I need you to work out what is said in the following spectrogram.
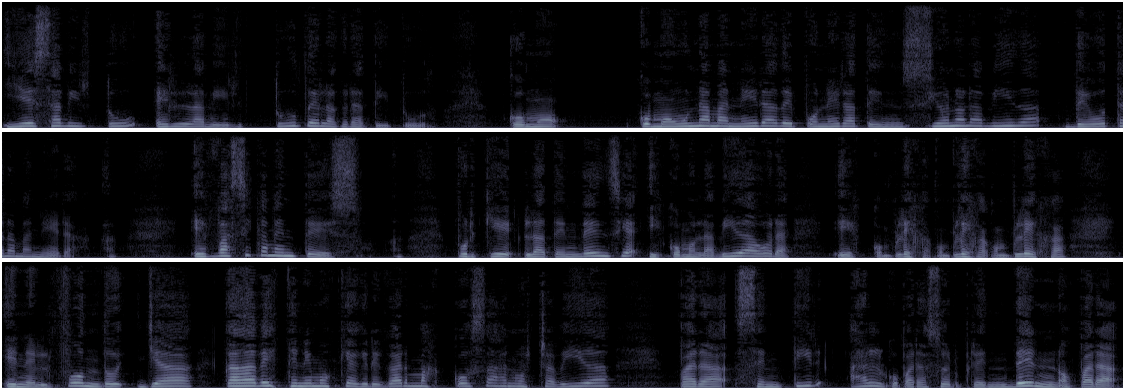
Y esa virtud es la virtud de la gratitud, como, como una manera de poner atención a la vida de otra manera. ¿ah? Es básicamente eso, ¿ah? porque la tendencia, y como la vida ahora es compleja, compleja, compleja, en el fondo ya cada vez tenemos que agregar más cosas a nuestra vida para sentir algo, para sorprendernos, para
